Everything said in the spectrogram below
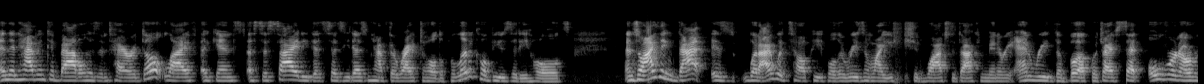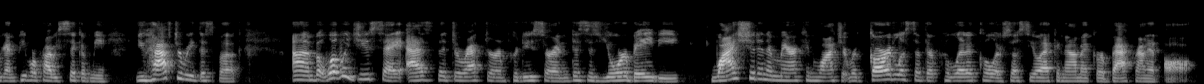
and then having to battle his entire adult life against a society that says he doesn't have the right to hold the political views that he holds. And so I think that is what I would tell people the reason why you should watch the documentary and read the book, which I've said over and over again. People are probably sick of me. You have to read this book um, but what would you say as the director and producer, and this is your baby? Why should an American watch it, regardless of their political or socioeconomic or background at all?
